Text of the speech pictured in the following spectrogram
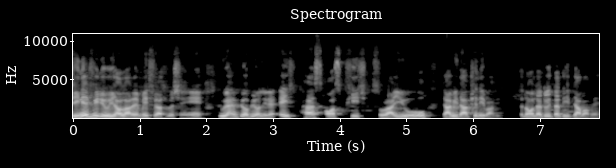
ဒီနေ့ဗီဒီယိုရောက်လာတဲ့မိတ်ဆွေဆိုလို့ရှိရင်လူတိုင်းပြောပြောနေတဲ့ H pass or speech ဆိုတာကြီးကိုယာပြီးသားဖြစ်နေပါပြီကျွန်တော်လက်တွေ့တက်တည်ပြပါမယ်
